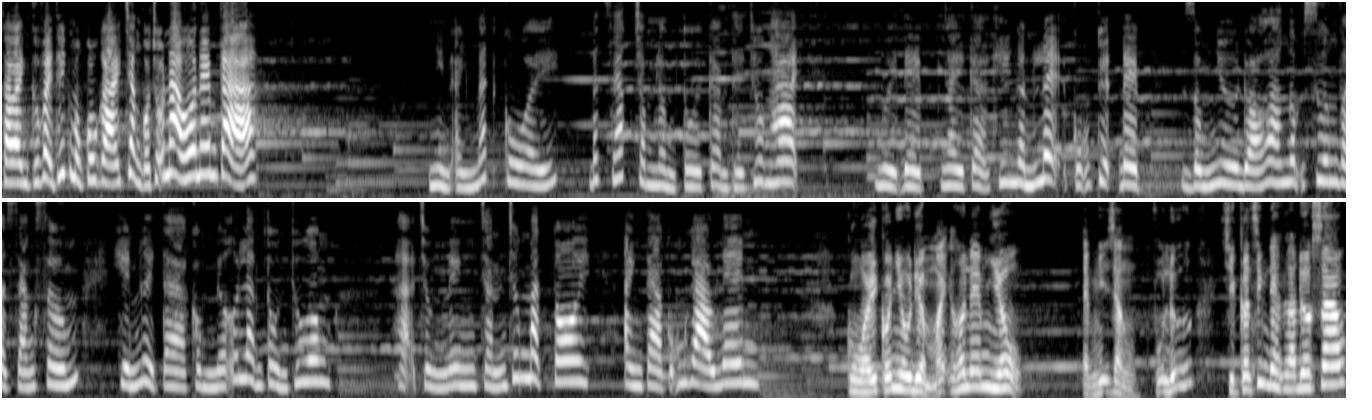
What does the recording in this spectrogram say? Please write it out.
Sao anh cứ phải thích một cô gái chẳng có chỗ nào hơn em cả? Nhìn ánh mắt cô ấy, bất giác trong lòng tôi cảm thấy thương hại. Người đẹp ngay cả khi ngấn lệ cũng tuyệt đẹp, giống như đóa hoa ngậm sương vào sáng sớm, khiến người ta không nỡ làm tổn thương. Hạ Trường Ninh chắn trước mặt tôi, anh ta cũng gào lên. Cô ấy có nhiều điểm mạnh hơn em nhiều. Em nghĩ rằng phụ nữ chỉ cần xinh đẹp là được sao?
